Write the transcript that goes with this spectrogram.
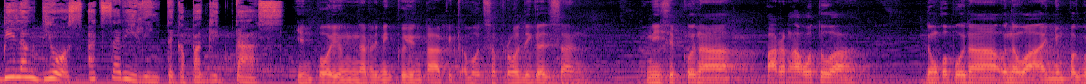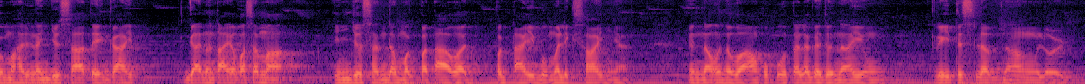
bilang Diyos at sariling tagapagligtas. Yun po yung narinig ko yung topic about sa prodigal son. Inisip ko na parang ako to ah. Doon ko po na unawaan yung pagmamahal ng Diyos sa atin kahit gano'n tayo kasama, yung Diyos handang magpatawad pag tayo bumalik sa Kanya. Yun, naunawaan ko po talaga doon na yung greatest love ng Lord.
